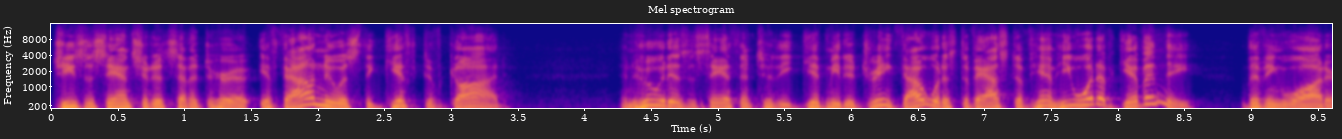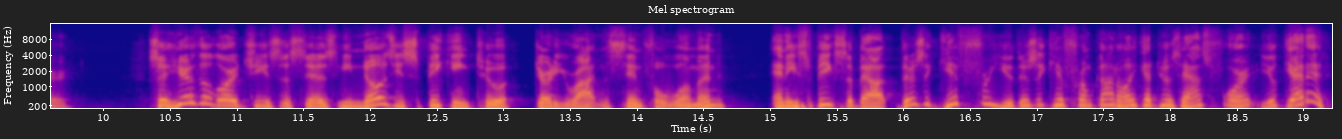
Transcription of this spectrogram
Jesus answered and said unto her, If thou knewest the gift of God, and who it is that saith unto thee, Give me to drink, thou wouldst have asked of him. He would have given thee living water. So here the Lord Jesus says, he knows he's speaking to a dirty, rotten, sinful woman, and he speaks about there's a gift for you. There's a gift from God. All you got to do is ask for it, you'll get it.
